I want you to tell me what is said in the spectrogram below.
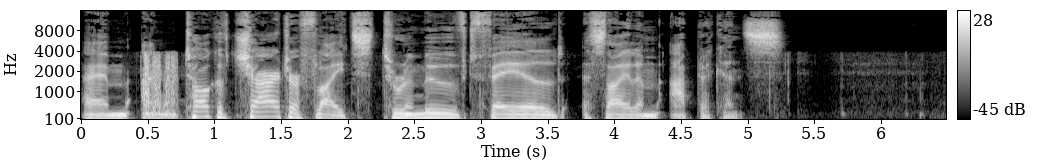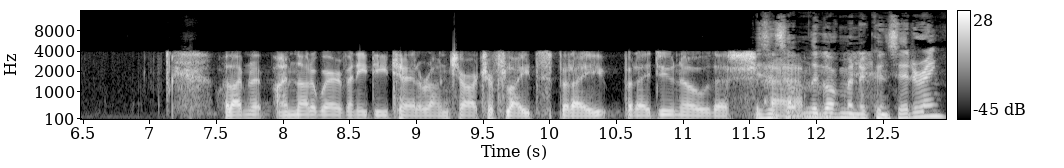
um, and talk of charter flights to removed failed asylum applicants? Well, I'm not, I'm not aware of any detail around charter flights, but I but I do know that. Is it something the um, government are considering?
